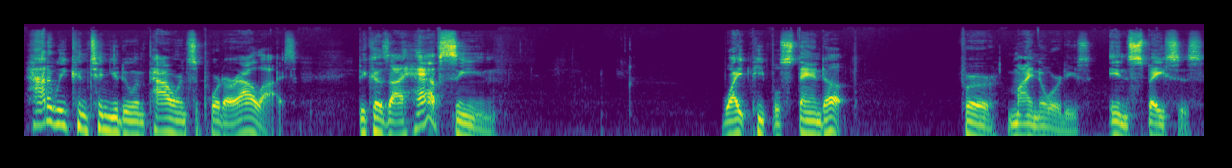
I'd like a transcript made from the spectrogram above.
how do we continue to empower and support our allies? Because I have seen white people stand up for minorities in spaces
